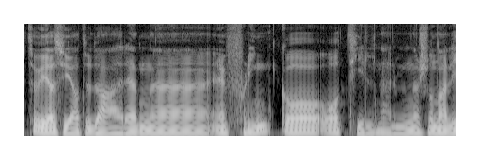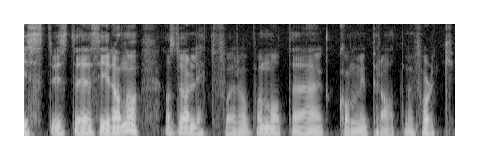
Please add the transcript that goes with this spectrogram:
så vil jeg si at du er en, eh, en flink og, og tilnærmende journalist, hvis det sier han noe. Altså du har lett for å på en måte komme i prat med folk.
